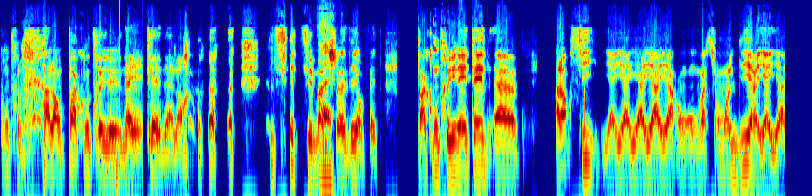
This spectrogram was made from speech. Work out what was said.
contre... Alors, pas contre United, alors. c'est mal choisi en fait. Pas contre United. Alors si, y a, y a, y a, y a, on va sûrement le dire, il y a,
